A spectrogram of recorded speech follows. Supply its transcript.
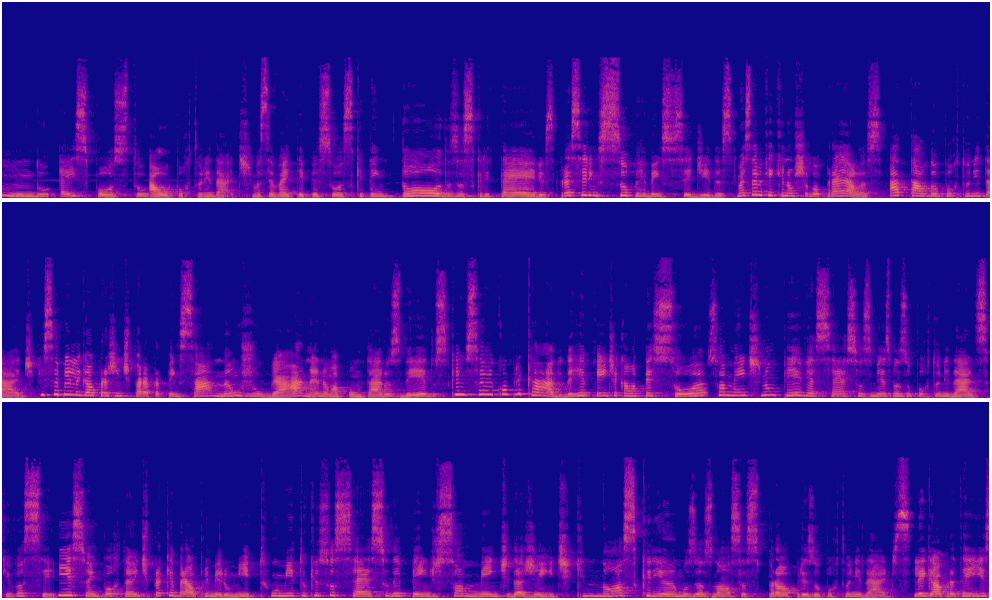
mundo é exposto à oportunidade. Você vai ter pessoas que têm todos os critérios para serem super bem-sucedidas, mas sabe o que, que não chegou para elas? A tal da oportunidade. Isso é bem legal pra gente parar para pensar, não julgar, né, não apontar os dedos, que isso é complicado. De repente aquela pessoa somente não teve acesso às mesmas oportunidades que você. Isso é importante para quebrar o primeiro mito, o mito que o sucesso depende somente da gente, que nós criamos as nossas próprias oportunidades. Legal para ter isso,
